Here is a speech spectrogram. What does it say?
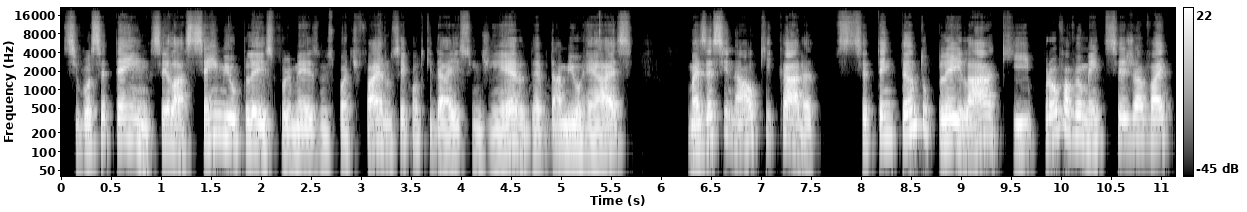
se você tem, sei lá, 100 mil plays por mês no Spotify, não sei quanto que dá isso em dinheiro, deve dar mil reais. Mas é sinal que, cara, você tem tanto play lá que provavelmente você já vai estar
